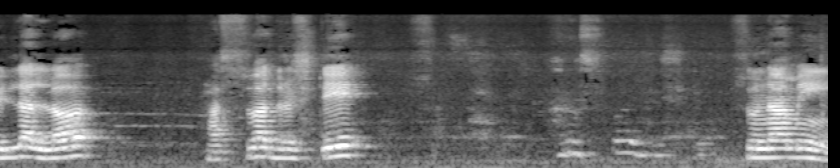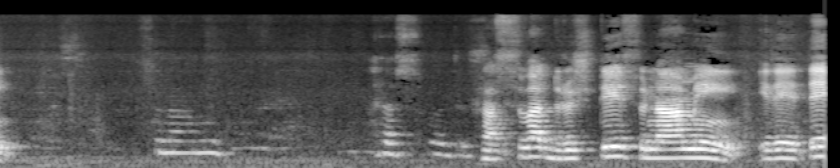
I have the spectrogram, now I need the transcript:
పిల్లల్లో హ్రస్వ దృష్టి సునామీ. హ్రస్వ దృష్టి సునామీ ఇదైతే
